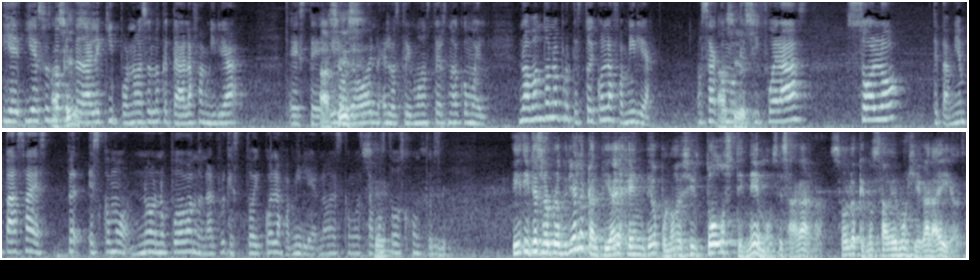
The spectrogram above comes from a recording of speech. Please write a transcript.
Y, y eso es lo que te da el equipo, ¿no? Eso es lo que te da la familia. Este, y lo veo en, los Tree Monsters, ¿no? Como el no abandono porque estoy con la familia. O sea, como que si fueras solo, que también pasa, es, es como, no, no puedo abandonar porque estoy con la familia, ¿no? Es como estamos todos juntos. Y, te sorprendería la cantidad de gente, o por no decir todos tenemos esa garra, solo que no sabemos llegar a ellas.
